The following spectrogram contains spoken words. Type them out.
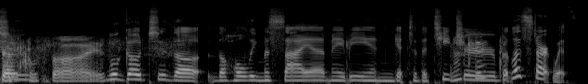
to we'll go to the the Holy Messiah maybe and get to the teacher. But let's start with it- it-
